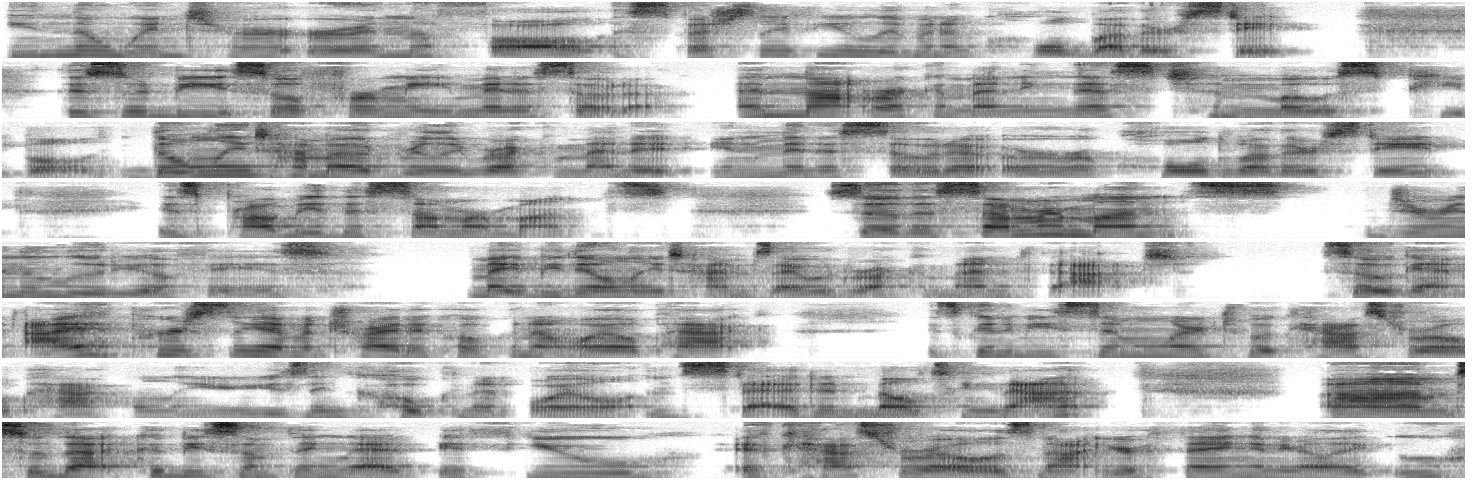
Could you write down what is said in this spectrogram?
in the winter or in the fall, especially if you live in a cold weather state. This would be so for me, Minnesota. I'm not recommending this to most people. The only time I would really recommend it in Minnesota or a cold weather state is probably the summer months. So the summer months during the luteal phase might be the only times I would recommend that. So again, I personally haven't tried a coconut oil pack. It's going to be similar to a castor oil pack, only you're using coconut oil instead and melting that. Um, so that could be something that if you if castor oil is not your thing and you're like, ooh,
